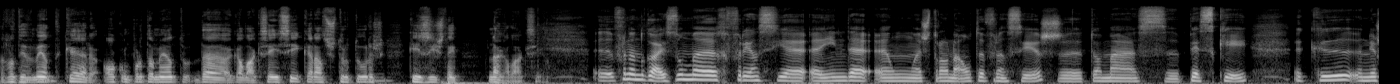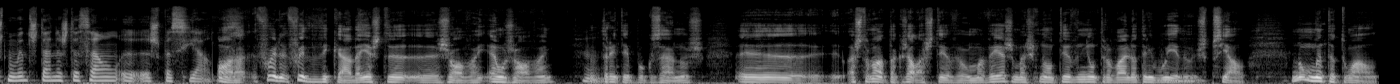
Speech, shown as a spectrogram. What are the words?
relativamente quer ao comportamento da galáxia em si, quer às estruturas que existem na galáxia. Uh, Fernando Góis, uma referência ainda a um astronauta francês, uh, Thomas Pesquet, que neste momento está na estação espacial. Ora, foi, foi dedicada a este jovem, é um jovem, de 30 e poucos anos, astronauta que já lá esteve uma vez, mas que não teve nenhum trabalho atribuído especial. No momento atual,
